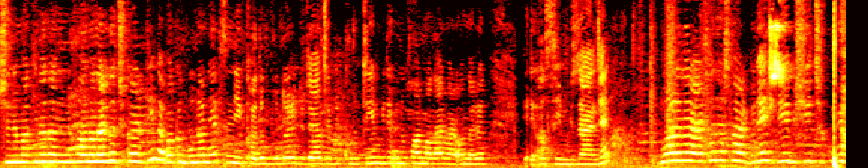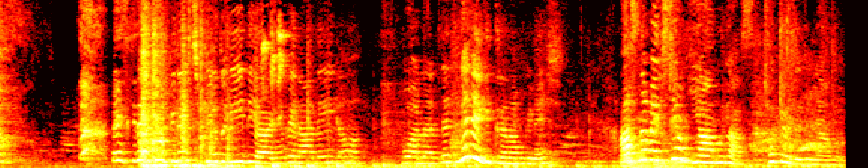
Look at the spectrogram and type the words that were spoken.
Şimdi makineden üniformaları da çıkartayım da bakın bunların hepsini yıkadım. Bunları güzelce bir kurutayım. Bir de üniformalar var onları e, asayım güzelce. Bu aralar arkadaşlar güneş diye bir şey çıkmıyor. Eskiden çok güneş çıkıyordu iyiydi yani fena değildi ama bu aralar ne, nereye gitti ana bu güneş? Aslında ben istiyorum ki yağmur yağsın. Çok özledim yağmuru.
